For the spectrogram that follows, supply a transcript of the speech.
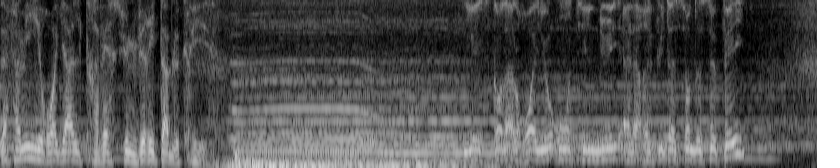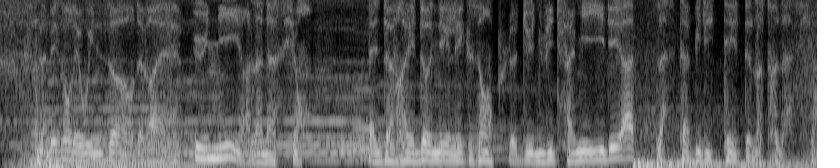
La famille royale traverse une véritable crise. Les scandales royaux ont-ils nuit à la réputation de ce pays? La maison des Windsor devrait unir la nation. Elle devrait donner l'exemple d'une vie de famille idéale, la stabilité de notre nation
